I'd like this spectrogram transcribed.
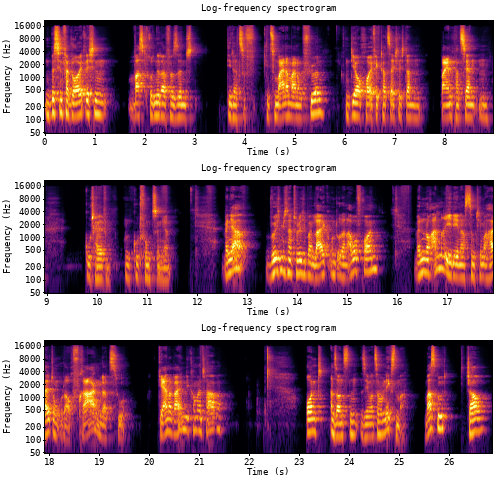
ein bisschen verdeutlichen, was Gründe dafür sind, die dazu, die zu meiner Meinung führen und die auch häufig tatsächlich dann bei einem Patienten gut helfen und gut funktionieren. Wenn ja, würde ich mich natürlich über ein Like und oder ein Abo freuen. Wenn du noch andere Ideen hast zum Thema Haltung oder auch Fragen dazu, gerne rein in die Kommentare. Und ansonsten sehen wir uns dann beim nächsten Mal. Mach's gut. Ciao.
